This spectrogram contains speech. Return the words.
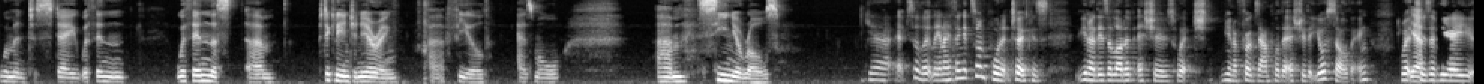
women to stay within within this um, particularly engineering uh, field as more um, senior roles. Yeah, absolutely. And I think it's so important too because, you know, there's a lot of issues which, you know, for example, the issue that you're solving, which yeah. is a very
